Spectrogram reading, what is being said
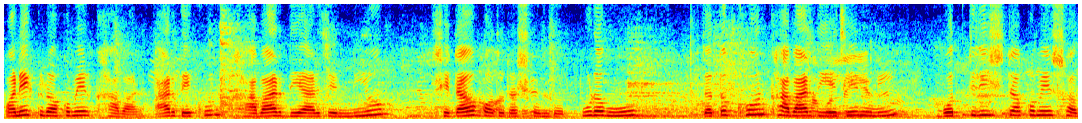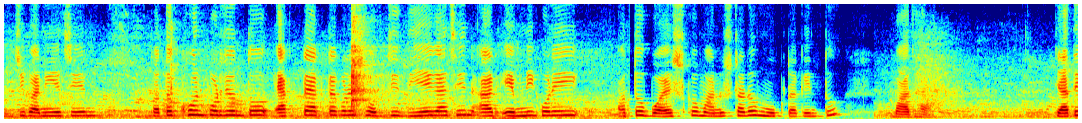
অনেক রকমের খাবার। আর দেখুন, খাবার দেওয়ার যে নিয়ম, সেটাও কতটা সুন্দর। পুরো মুখ, যতক্ষণ খাবার দিয়েছেন উনি, বত্রিশ রকমের সবজি বানিয়েছেন। ততক্ষণ পর্যন্ত একটা একটা করে সবজি দিয়ে গেছেন আর এমনি করেই অত বয়স্ক মানুষটারও মুখটা কিন্তু বাঁধা, যাতে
